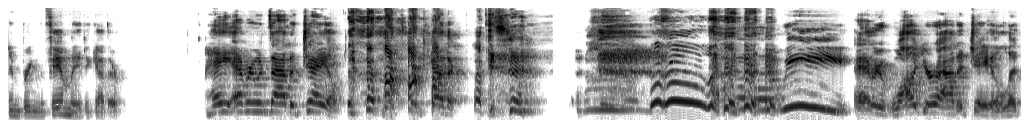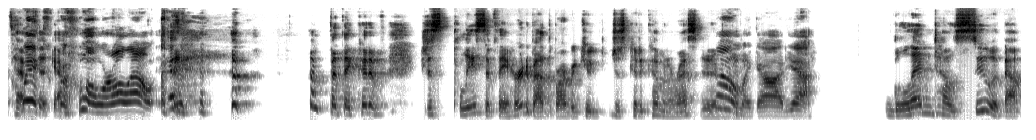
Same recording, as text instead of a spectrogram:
and bring the family together. Hey, everyone's out of jail. Let's get together. Woohoo! we every, while you're out of jail, let's have a Quick, cookout. while we're all out. but they could have just police if they heard about the barbecue just could have come and arrested everybody. oh my God! Yeah. Glenn tells Sue about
